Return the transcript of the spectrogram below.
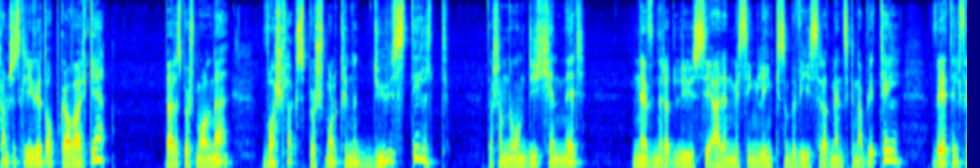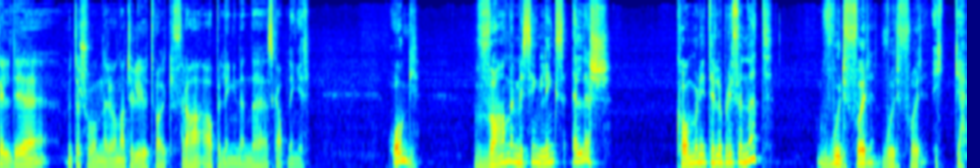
Kanskje skriver vi et oppgavearke. Der er spørsmålene Hva slags spørsmål kunne du stilt dersom noen du kjenner, nevner at Lucy er en missing link som beviser at menneskene har blitt til ved tilfeldige mutasjoner og naturlig utvalg fra apelignende skapninger. Og hva med missing links ellers? Kommer de til å bli funnet? Hvorfor, hvorfor ikke?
